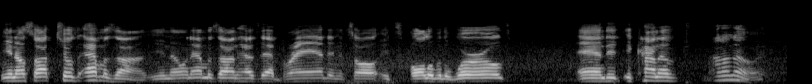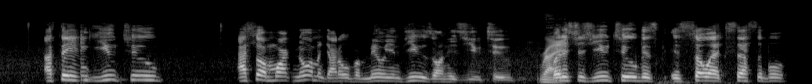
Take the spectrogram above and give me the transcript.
you know. So I chose Amazon, you know, and Amazon has that brand and it's all it's all over the world, and it, it kind of I don't know. I think YouTube. I saw Mark Normand got over a million views on his YouTube, Right. but it's just YouTube is is so accessible.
